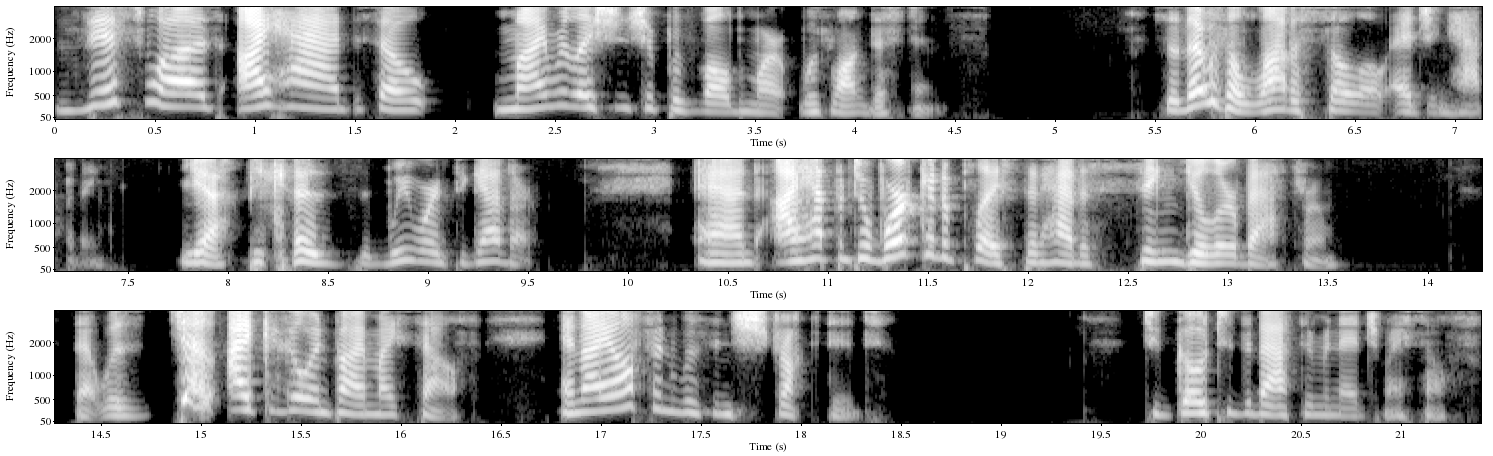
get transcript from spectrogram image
This was, I had, so my relationship with Voldemort was long distance. So there was a lot of solo edging happening Yeah. because we weren't together. And I happened to work at a place that had a singular bathroom that was just, I could go in by myself. And I often was instructed to go to the bathroom and edge myself.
